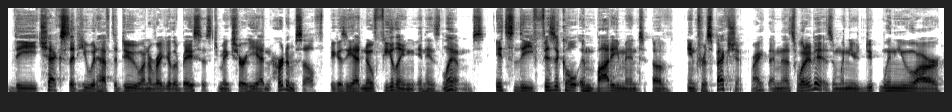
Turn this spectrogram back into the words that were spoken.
the checks that he would have to do on a regular basis to make sure he hadn't hurt himself because he had no feeling in his limbs, it's the physical embodiment of introspection, right? I mean, that's what it is. And when you do, when you are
